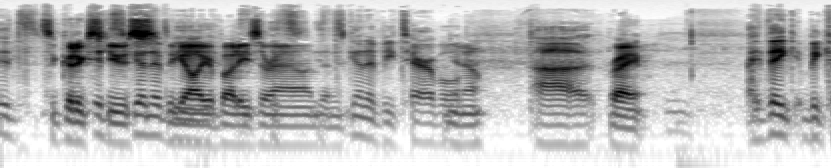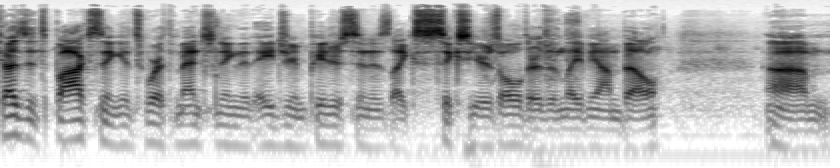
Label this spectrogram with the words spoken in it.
it's It's a good excuse gonna be- get all your buddies it's- around It's, and going to be terrible. you know, Uh, right? I think because it's boxing, it's worth mentioning that Adrian Peterson is like six years older than Le'Veon Bell. Um,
